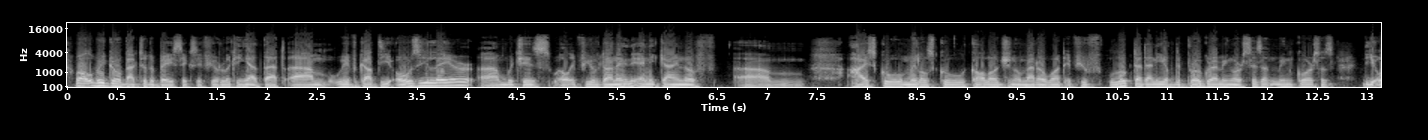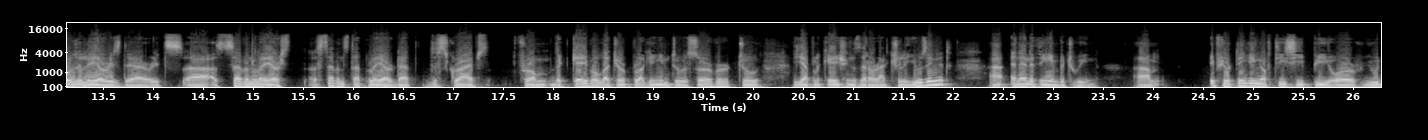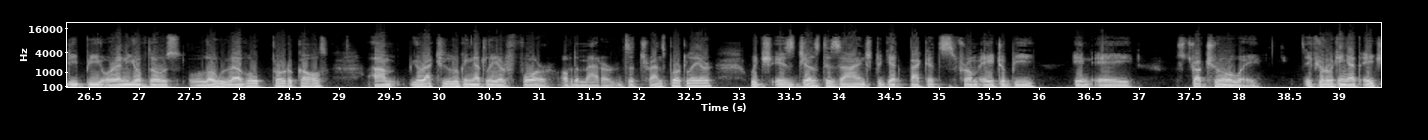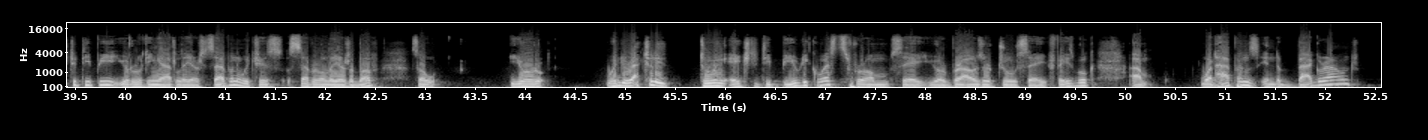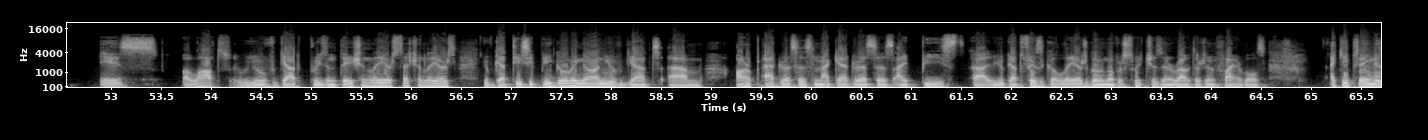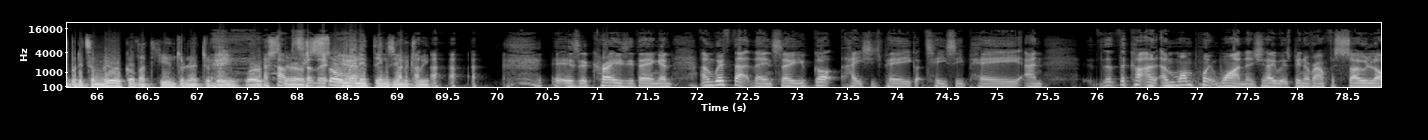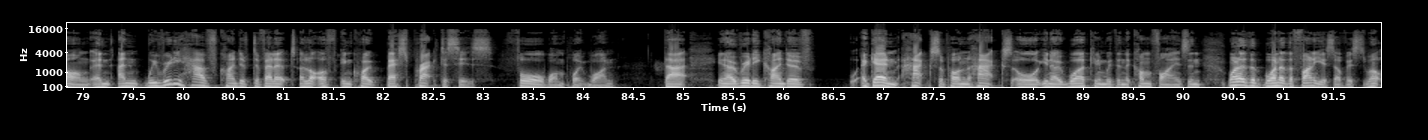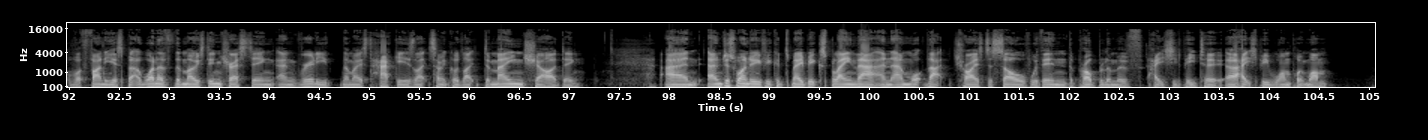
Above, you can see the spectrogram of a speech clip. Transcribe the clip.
Well, we go back to the basics. If you're looking at that, um, we've got the OSI layer, um, which is well, if you've done any, any kind of um, high school, middle school, college, no matter what, if you've looked at any of the programming or sysadmin courses, the OSI layer is there. It's uh, a seven layers, a seven step layer that describes from the cable that you're plugging into a server to the applications that are actually using it, uh, and anything in between. Um, if you're thinking of TCP or UDP or any of those low level protocols, um, you're actually looking at layer four of the matter. It's a transport layer, which is just designed to get packets from A to B in a structural way. If you're looking at HTTP, you're looking at layer seven, which is several layers above. So you're, when you're actually doing HTTP requests from, say, your browser to, say, Facebook, um, what happens in the background is a lot. You've got presentation layers, session layers. You've got TCP going on. You've got um, ARP addresses, MAC addresses, IPs. Uh, you've got physical layers going over switches and routers and firewalls. I keep saying this, but it's a miracle that the internet today works. there are so yeah. many things in between. it is a crazy thing, and and with that, then so you've got HTTP, you've got TCP, and the, the and 1.1 as you say it's been around for so long and and we really have kind of developed a lot of in quote best practices for 1.1 that, you know, really kind of again hacks upon hacks or you know working within the confines. And one of the one of the funniest of this not the funniest but one of the most interesting and really the most hacky is like something called like domain sharding. And I'm just wondering if you could maybe explain that and, and what that tries to solve within the problem of HTTP 2 uh, HTTP 1.1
